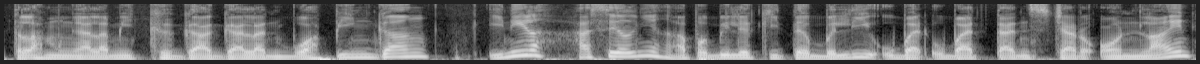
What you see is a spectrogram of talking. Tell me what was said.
telah mengalami kegagalan buah pinggang inilah hasilnya. Apabila kita beli ubat-ubatan secara online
